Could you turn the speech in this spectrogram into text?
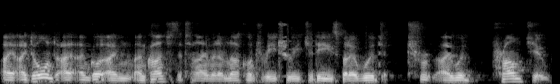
I, I don't. I, am going. I'm, I'm conscious of time, and I'm not going to read through each of these. But I would. I would prompt you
